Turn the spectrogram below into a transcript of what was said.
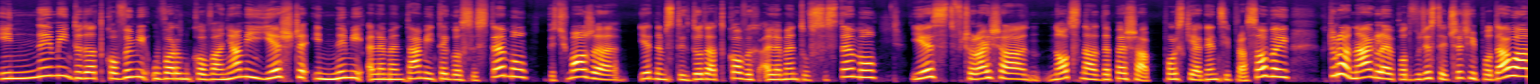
innymi dodatkowymi uwarunkowaniami, jeszcze innymi elementami tego systemu. Być może jednym z tych dodatkowych elementów systemu jest wczorajsza nocna depesza Polskiej Agencji Prasowej, która nagle po 23 podała,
